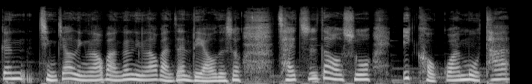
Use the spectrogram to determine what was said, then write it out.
跟请教林老板，跟林老板在。聊的时候才知道，说一口棺木它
